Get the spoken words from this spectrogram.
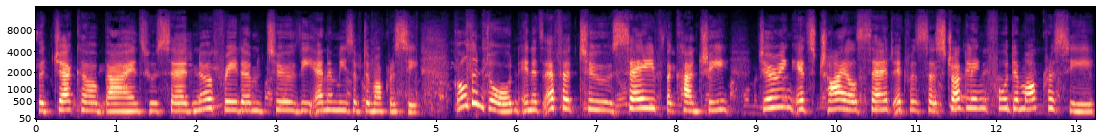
the Jacobins, who said no freedom to the enemies of democracy. Golden Dawn, in its effort to save the country, during its trial said it was uh, struggling for democracy,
